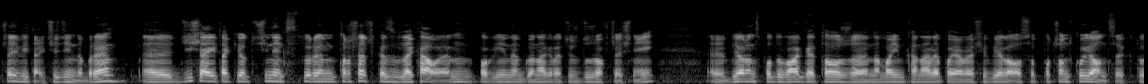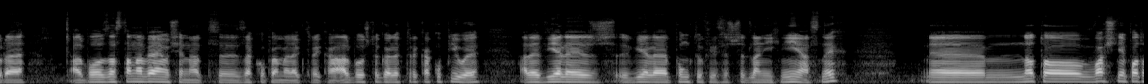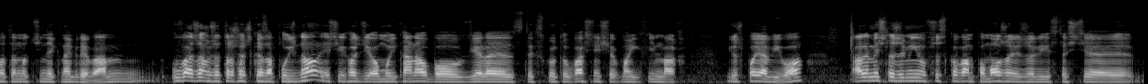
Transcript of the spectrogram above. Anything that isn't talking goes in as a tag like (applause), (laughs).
Cześć, witajcie, dzień dobry. E, dzisiaj taki odcinek, z którym troszeczkę zwlekałem, powinienem go nagrać już dużo wcześniej, e, biorąc pod uwagę to, że na moim kanale pojawia się wiele osób początkujących, które albo zastanawiają się nad e, zakupem elektryka, albo już tego elektryka kupiły, ale wiele, wiele punktów jest jeszcze dla nich niejasnych no to właśnie po to ten odcinek nagrywam. Uważam, że troszeczkę za późno, jeśli chodzi o mój kanał, bo wiele z tych skrótów właśnie się w moich filmach już pojawiło, ale myślę, że mimo wszystko Wam pomoże, jeżeli jesteście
